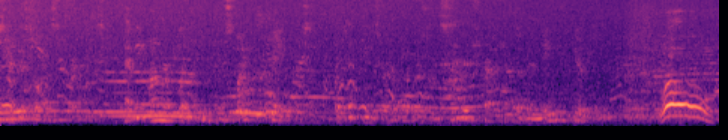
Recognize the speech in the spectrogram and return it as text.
there. Heavy armor plating spiked tails protect these herbivores from savage predators of their native period. Whoa!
